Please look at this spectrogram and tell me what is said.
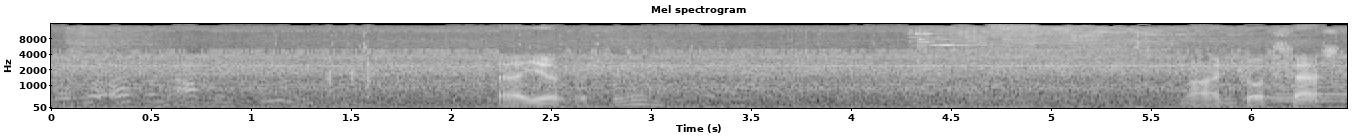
There's an open opportunity. Uh, yeah, we're still in. Come on, go faster. I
